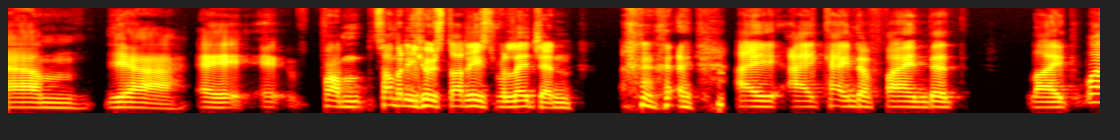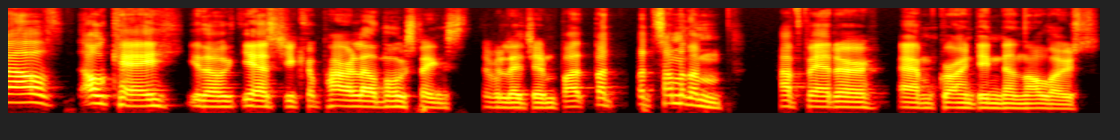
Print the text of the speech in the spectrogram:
Um yeah eh, eh, from somebody who studies religion i i kind of find it like well okay you know yes you can parallel most things to religion but but but some of them have better um grounding than others.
